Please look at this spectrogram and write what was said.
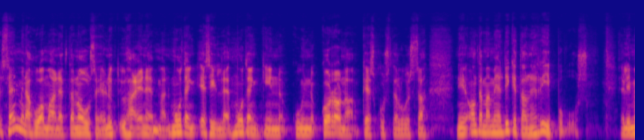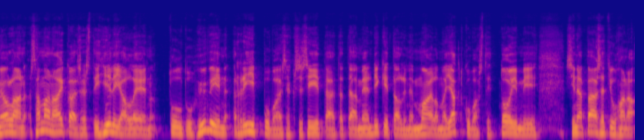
sen minä huomaan, että nousee nyt yhä enemmän muuten esille, muutenkin kuin koronakeskusteluissa, niin on tämä meidän digitaalinen riippuvuus – Eli me ollaan samanaikaisesti hiljalleen tultu hyvin riippuvaiseksi siitä, että tämä meidän digitaalinen maailma jatkuvasti toimii. Sinä pääset Juhana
